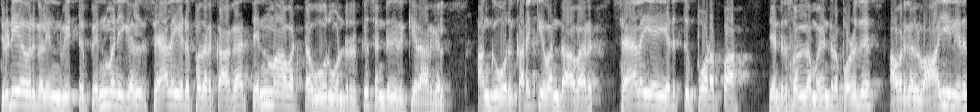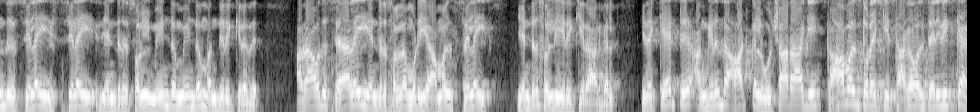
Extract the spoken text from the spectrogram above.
திருடியவர்களின் வீட்டு பெண்மணிகள் சேலை எடுப்பதற்காக தென் மாவட்ட ஊர் ஒன்றிற்கு சென்றிருக்கிறார்கள். அங்கு ஒரு கடைக்கு வந்த அவர் சேலையை எடுத்து போடப்பா என்று சொல்ல முயன்ற பொழுது அவர்கள் வாயிலிருந்து சிலை சிலை என்று சொல் மீண்டும் மீண்டும் வந்திருக்கிறது. அதாவது சேலை என்று சொல்ல முடியாமல் சிலை என்று சொல்லியிருக்கிறார்கள். இதை கேட்டு அங்கிருந்த ஆட்கள் உஷாராகி காவல்துறைக்கு தகவல் தெரிவிக்க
